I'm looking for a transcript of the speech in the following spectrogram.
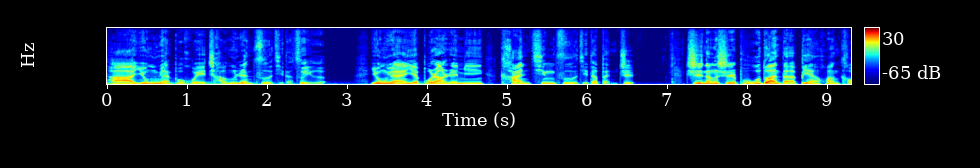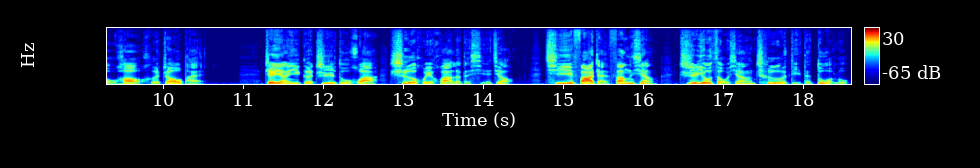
他永远不会承认自己的罪恶，永远也不让人民看清自己的本质，只能是不断的变换口号和招牌。这样一个制度化、社会化了的邪教，其发展方向只有走向彻底的堕落。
